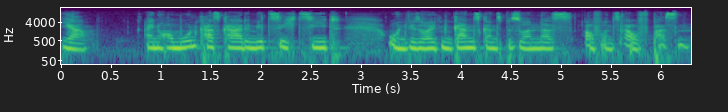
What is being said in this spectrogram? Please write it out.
ja eine Hormonkaskade mit sich zieht und wir sollten ganz, ganz besonders auf uns aufpassen.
